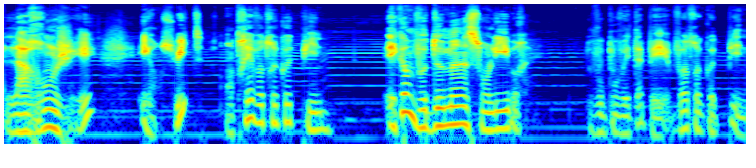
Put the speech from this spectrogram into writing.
la ranger et ensuite entrer votre code PIN. Et comme vos deux mains sont libres, vous pouvez taper votre code PIN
